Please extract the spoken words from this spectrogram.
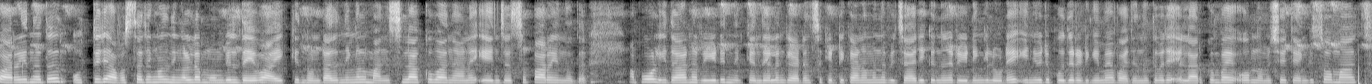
പറയുന്നത് ഒത്തിരി അവസരങ്ങൾ നിങ്ങളുടെ മുമ്പിൽ ദൈവം അയക്കുന്നുണ്ട്. അത് നിങ്ങൾ മനസ്സിലാക്കുവാനാണ് ഏഞ്ചൽസ് പറയുന്നത്. അപ്പോൾ ഇതാണ് റീഡിംഗ് നിങ്ങൾക്ക് എന്തെങ്കിലും ഗൈഡൻസ് കിട്ടിക്കാണുമെന്ന് വിചാരിക്കുന്ന റീഡിങ്ങിലൂടെ ഇനിയൊരു പുതിയ റീഡിങ്ങുമായി വരുന്നതുവരെ എല്ലാവർക്കും ബൈ ഓം നമസ്തേ താങ്ക് സോ മച്ച്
